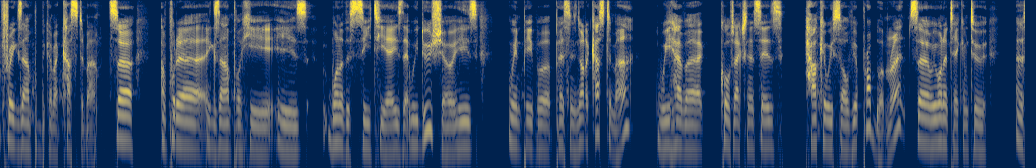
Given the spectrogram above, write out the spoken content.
for example, become a customer. So I'll put an example here is one of the CTAs that we do show is when people, a person is not a customer, we have a call to action that says, how can we solve your problem, right? So we want to take them to a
